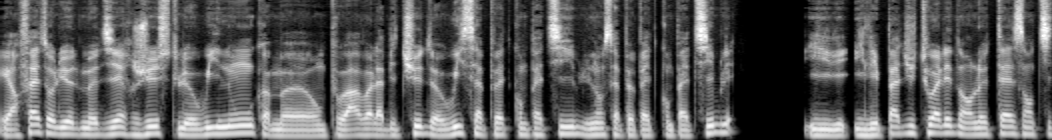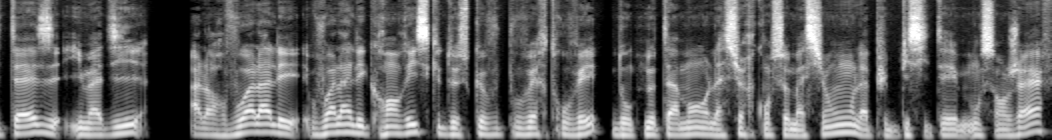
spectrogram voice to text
Et en fait, au lieu de me dire juste le oui-non, comme euh, on peut avoir l'habitude, oui, ça peut être compatible, non, ça peut pas être compatible, il n'est pas du tout allé dans le thèse-antithèse. Il m'a dit, alors voilà les, voilà les grands risques de ce que vous pouvez retrouver, donc notamment la surconsommation, la publicité mensongère,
